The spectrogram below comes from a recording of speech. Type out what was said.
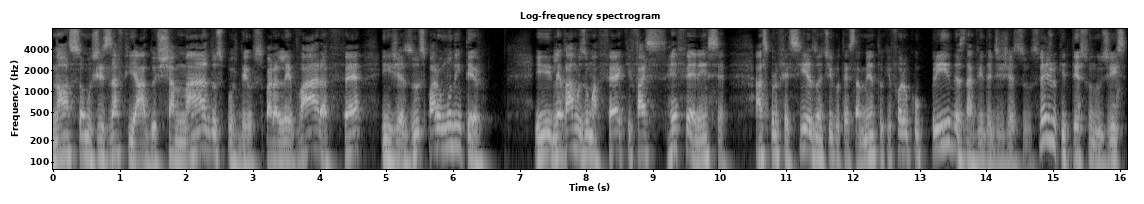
Nós somos desafiados, chamados por Deus para levar a fé em Jesus para o mundo inteiro. E levarmos uma fé que faz referência às profecias do Antigo Testamento que foram cumpridas na vida de Jesus. Veja o que o texto nos diz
